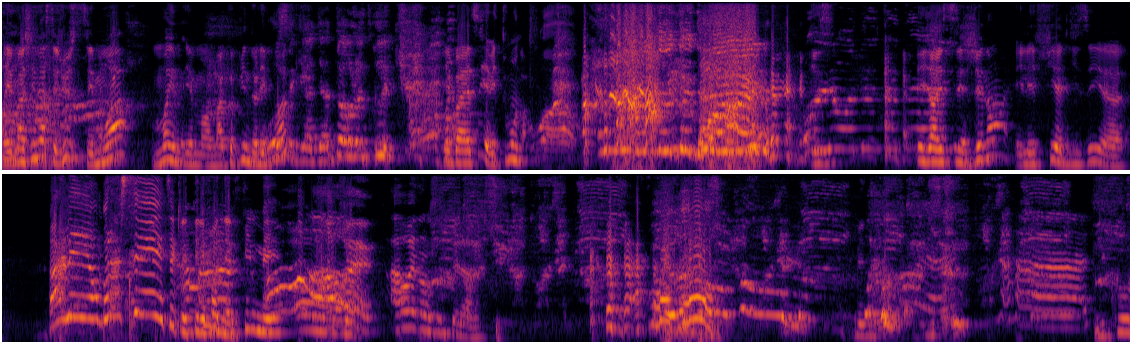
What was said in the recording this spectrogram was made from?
Mais imaginez, c'est juste, c'est moi, moi et ma, ma copine de Oh, l'époque. c'est gladiateur le truc Et bah, tu sais, il y avait tout le monde. Oh, Et genre, c'est gênant. Et les filles, elles disaient euh, Allez, embrassez Tu sais que les téléphones, elles filmaient. Ah ouais Ah ouais, non, j'étais là. Mais du coup,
